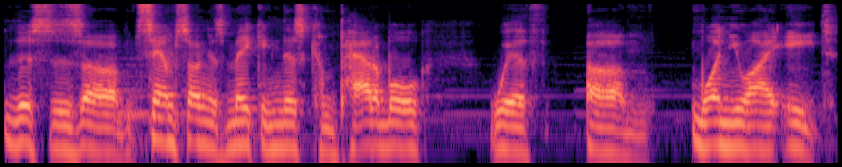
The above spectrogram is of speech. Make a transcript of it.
this is um, Samsung is making this compatible with um, One UI 8.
